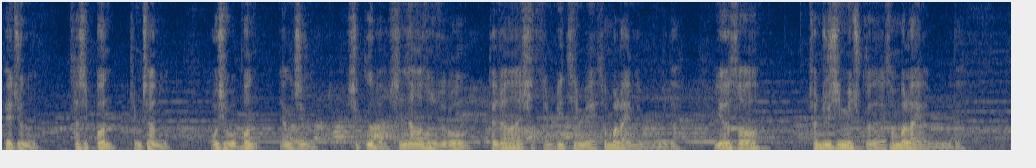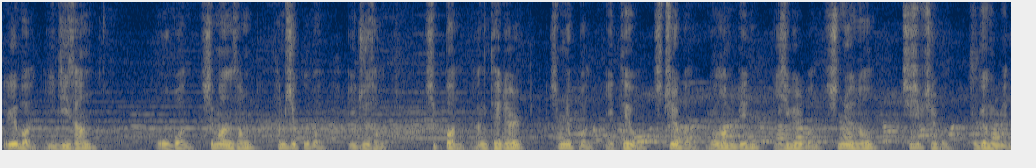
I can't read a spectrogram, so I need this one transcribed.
배준호, 40번 김찬우, 55번 양지훈, 19번 신상한 선수로 대전하는 시즌 B팀의 선발 라인업입니다. 이어서 전주시민 축구단의 선발 라인업입니다. 1번 이지상, 5번 심원성, 39번 이주성, 10번 양태렬, 16번 이태훈, 17번 용한빈, 21번 신윤호, 77번 구경민,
